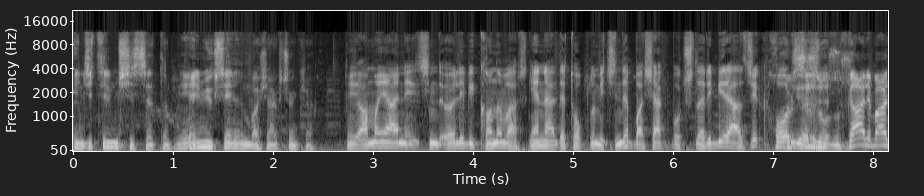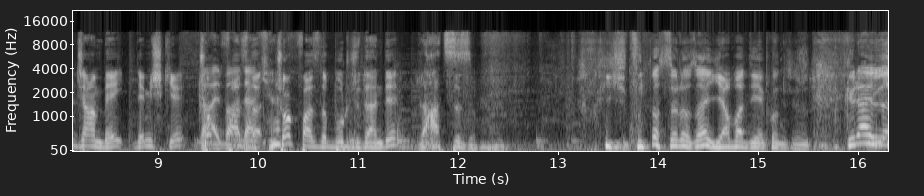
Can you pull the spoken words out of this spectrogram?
incitilmiş hissettim. Niye? Benim yükselenim Başak çünkü. Ee, ama yani şimdi öyle bir kanı var genelde toplum içinde. Başak burçları birazcık hor Hırsız görülür. olur. Galiba Can Bey demiş ki çok Galiba fazla derken? çok fazla burcu dendi. Rahatsızım. Bundan sonra o zaman yaba diye konuşuruz. Günaydın.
